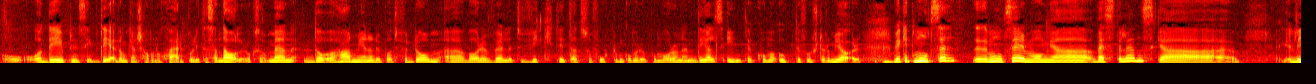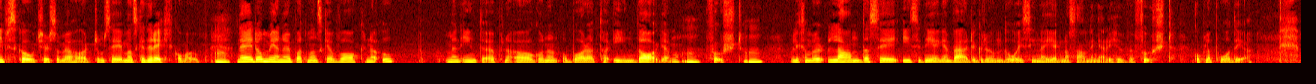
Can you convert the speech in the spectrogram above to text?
Och, och det är i princip det. De kanske har någon skärp och lite sandaler också. Men då, han menade på att för dem eh, var det väldigt viktigt att så fort de kommer upp på morgonen, dels inte komma upp det första de gör. Vilket motsäger, eh, motsäger många västerländska livscoacher som jag har hört. De säger att man ska direkt komma upp. Nej, de menar ju på att man ska vakna upp men inte öppna ögonen och bara ta in dagen först. Och liksom landa sig i sin egen värdegrund och i sina egna sanningar i huvudet först. Koppla på det.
